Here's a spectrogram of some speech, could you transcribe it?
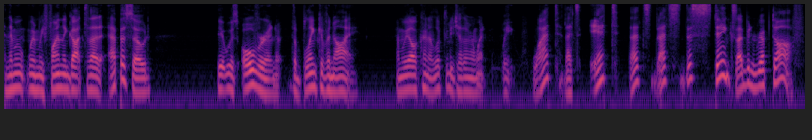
And then when we finally got to that episode, it was over in the blink of an eye. And we all kind of looked at each other and went, "Wait, what? That's it? That's that's this stinks. I've been ripped off."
